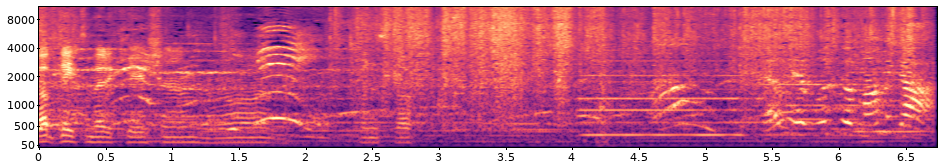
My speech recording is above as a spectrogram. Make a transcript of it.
Update the medication and all that fun stuff. Elliot, look what Mama got.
